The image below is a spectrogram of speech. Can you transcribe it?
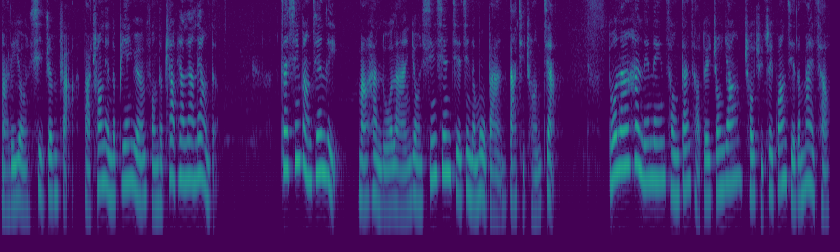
玛丽用细针法把窗帘的边缘缝得漂漂亮亮的。在新房间里。妈和罗兰用新鲜洁净的木板搭起床架，罗兰和玲玲从干草堆中央抽取最光洁的麦草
